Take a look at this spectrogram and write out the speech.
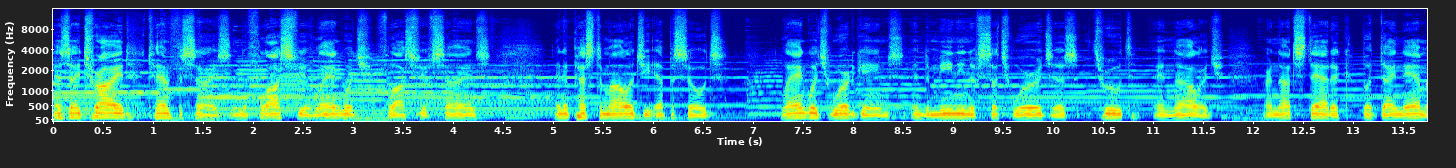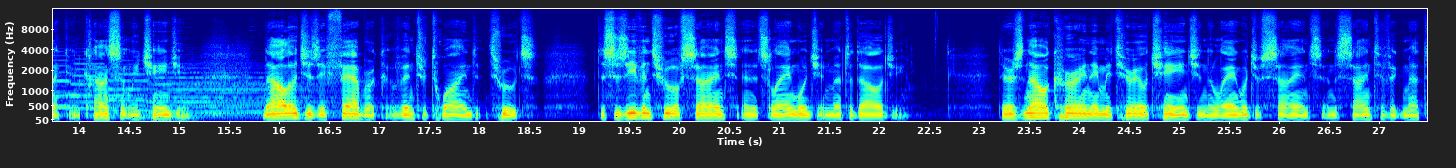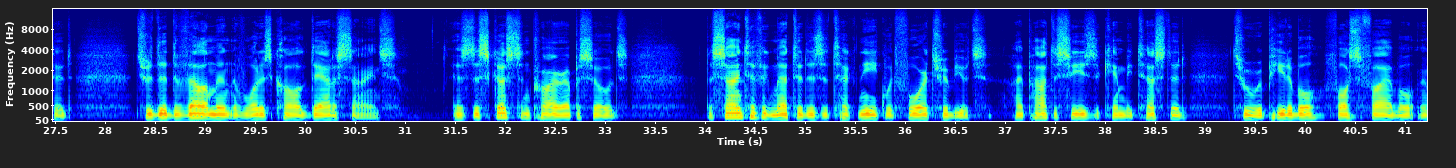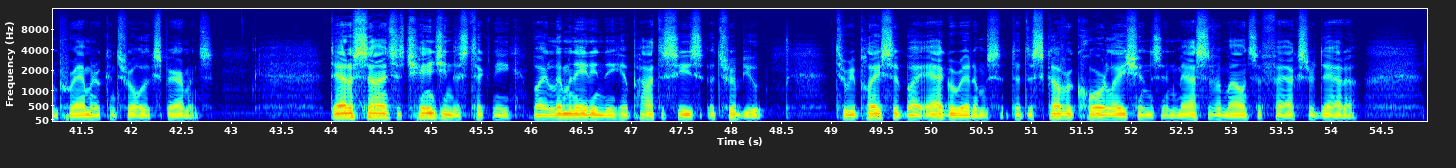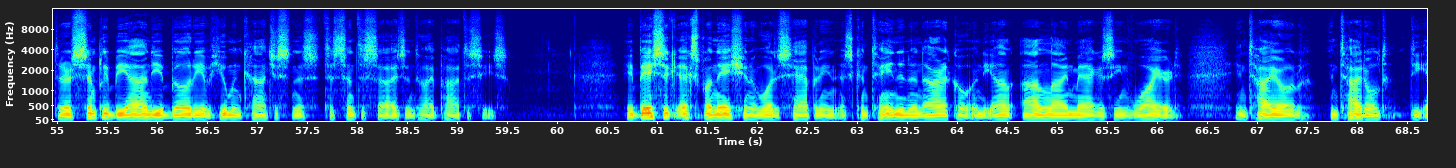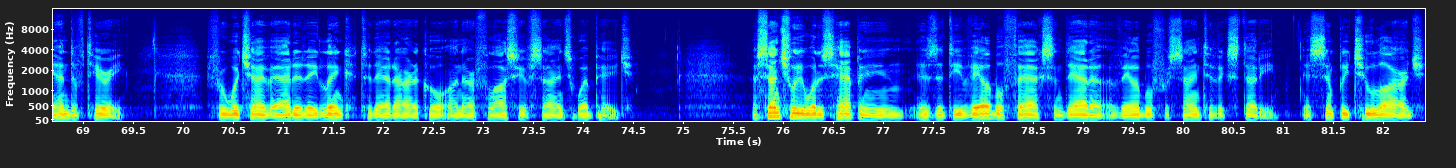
As I tried to emphasize in the philosophy of language, philosophy of science, and epistemology episodes, language word games and the meaning of such words as truth and knowledge are not static but dynamic and constantly changing. Knowledge is a fabric of intertwined truths. This is even true of science and its language and methodology. There is now occurring a material change in the language of science and the scientific method through the development of what is called data science. As discussed in prior episodes, the scientific method is a technique with four attributes hypotheses that can be tested through repeatable, falsifiable, and parameter controlled experiments. Data science is changing this technique by eliminating the hypotheses attribute to replace it by algorithms that discover correlations in massive amounts of facts or data that are simply beyond the ability of human consciousness to synthesize into hypotheses. A basic explanation of what is happening is contained in an article in the on- online magazine Wired entitled, entitled The End of Theory, for which I have added a link to that article on our Philosophy of Science webpage. Essentially, what is happening is that the available facts and data available for scientific study is simply too large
